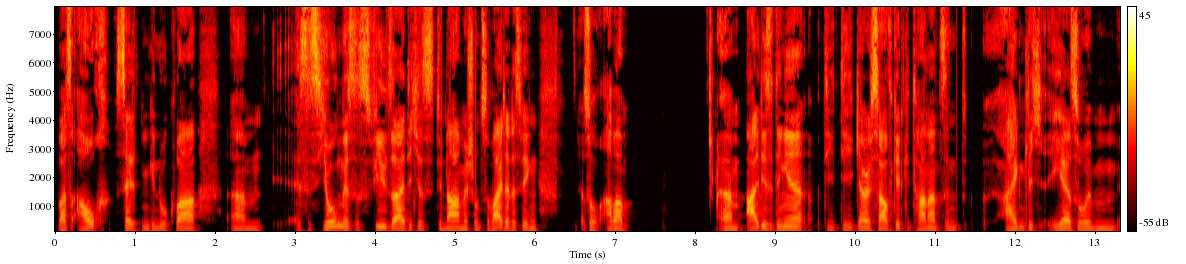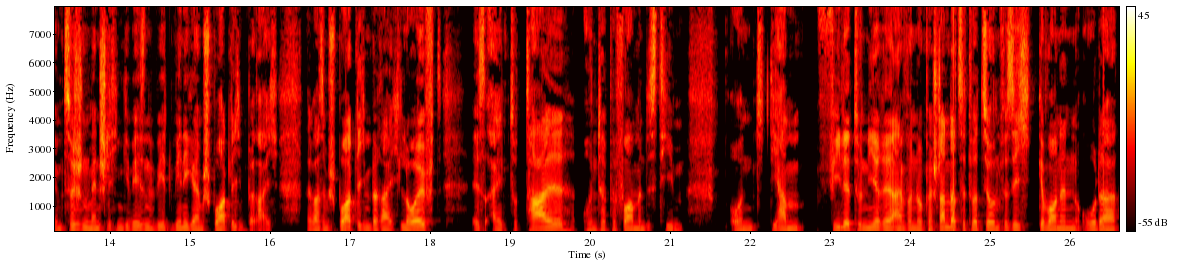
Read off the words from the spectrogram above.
was auch selten genug war. Ähm, es ist jung, es ist vielseitig, es ist dynamisch und so weiter. Deswegen, so, aber ähm, all diese Dinge, die, die Gary Southgate getan hat, sind eigentlich eher so im, im Zwischenmenschlichen gewesen, we weniger im sportlichen Bereich. Weil was im sportlichen Bereich läuft, ist ein total unterperformendes Team. Und die haben viele Turniere einfach nur per Standardsituation für sich gewonnen oder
